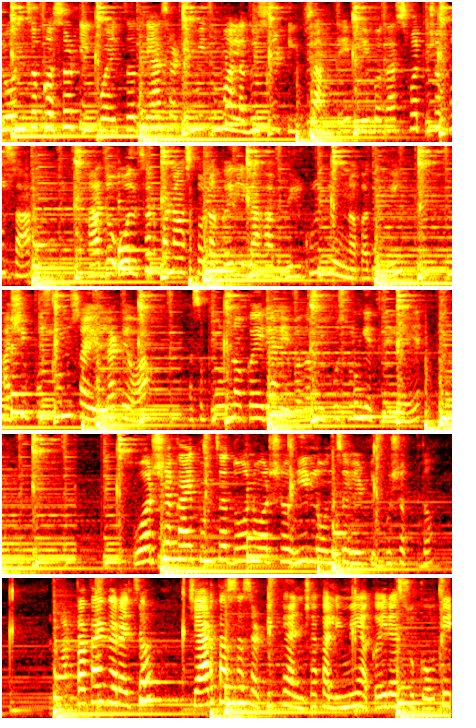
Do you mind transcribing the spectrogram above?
लोणचं कसं टिकवायचं त्यासाठी मी तुम्हाला दुसरी टीप सांगते. हे बघा स्वच्छ पुसा. हा जो ओलसरपणा असतो ना कैरीला हा बिलकुल ठेवू नका तुम्ही. अशी पुसून साईडला ठेवा. असं पूर्ण कैऱ्या हे बघा मी पुसून घेतलेले आहे वर्ष काय तुमचं? दोन वर्ष ही लोणचं हे टिकू शकतं. आता काय करायचं? चार तासासाठी फॅनच्या खाली मी या कैऱ्या सुकवते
